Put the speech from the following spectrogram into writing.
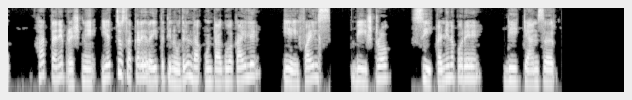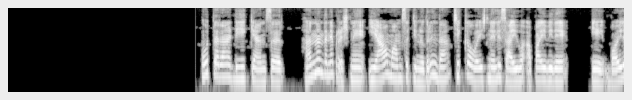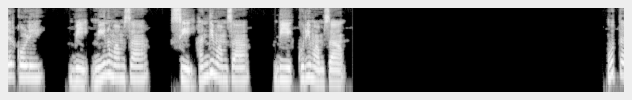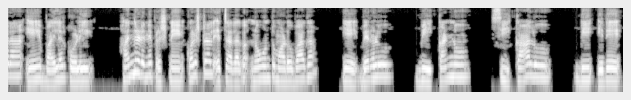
ಹತ್ತನೇ ಪ್ರಶ್ನೆ, ಹೆಚ್ಚು ಸಕ್ಕರೆ ರಹಿತ ತಿನ್ನುವುದರಿಂದ ಉಂಟಾಗುವ ಕಾಯಿಲೆ? A, piles, B, stroke, C, ಕಣ್ಣಿನ ಪೊರೆ, ಡಿ, ಕ್ಯಾನ್ಸರ್. ಉತ್ತರ, ಡಿ, ಕ್ಯಾನ್ಸರ್. ಹನ್ನೊಂದನೇ ಪ್ರಶ್ನೆ, ಯಾವ ಮಾಂಸ ತಿನ್ನೋದ್ರಿಂದ ಚಿಕ್ಕ ವಯಸ್ಸಿನಲ್ಲಿ ಸಾಯುವ ಅಪಾಯವಿದೆ? ಎ, ಬಾಯ್ಲರ್ ಕೋಳಿ, ಬಿ, ಮೀನು ಮಾಂಸ, ಸಿ, ಹಂದಿ ಮಾಂಸ, ಡಿ, ಕುರಿ ಮಾಂಸ. ಉತ್ತರ, ಎ, ಬಾಯ್ಲರ್ ಕೋಳಿ. ಹನ್ನೆರಡನೇ ಪ್ರಶ್ನೆ, ಕೊಲೆಸ್ಟ್ರಾಲ್ ಹೆಚ್ಚಾದಾಗ ನೋವುಂಟು ಮಾಡುವ ಭಾಗ? ಎ, ಬೆರಳು ಬಿ ಕಣ್ಣು, ಸಿ ಕಾಲು, ಡಿ ಎದೆ.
